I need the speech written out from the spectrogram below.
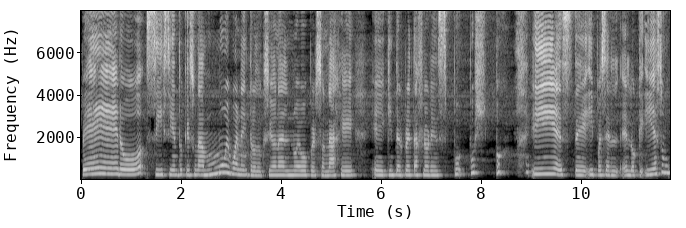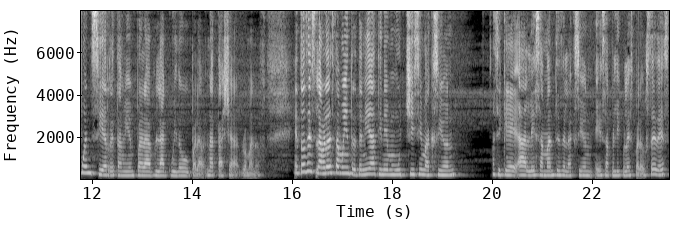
pero sí siento que es una muy buena introducción al nuevo personaje eh, que interpreta Florence Pu- Push. Y este, y pues el, lo que, y es un buen cierre también para Black Widow, para Natasha Romanoff. Entonces, la verdad está muy entretenida, tiene muchísima acción. Así que a los amantes de la acción, esa película es para ustedes.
